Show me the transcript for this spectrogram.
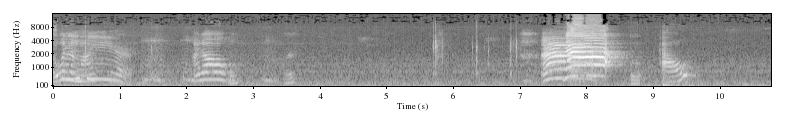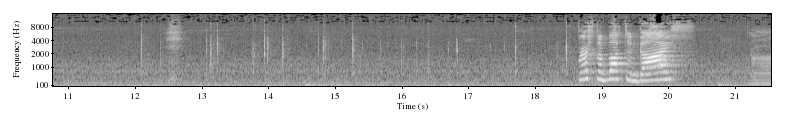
That wasn't mine. I know. Where? Ah! Oh. Ow. Press the button, guys. Ah.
